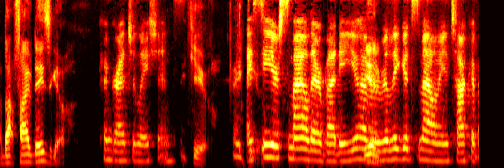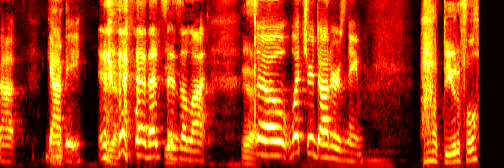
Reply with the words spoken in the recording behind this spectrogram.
about five days ago. Congratulations. Thank you. Thank I you. see your smile there, buddy. You have Yeah. a really good smile when you talk about Gabby. Yeah. that says a lot. Yeah. So, what's your daughter's name? Beautiful.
